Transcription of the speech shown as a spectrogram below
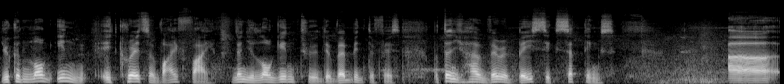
you can log in. It creates a Wi-Fi. Then you log into the web interface. But then you have very basic settings uh,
